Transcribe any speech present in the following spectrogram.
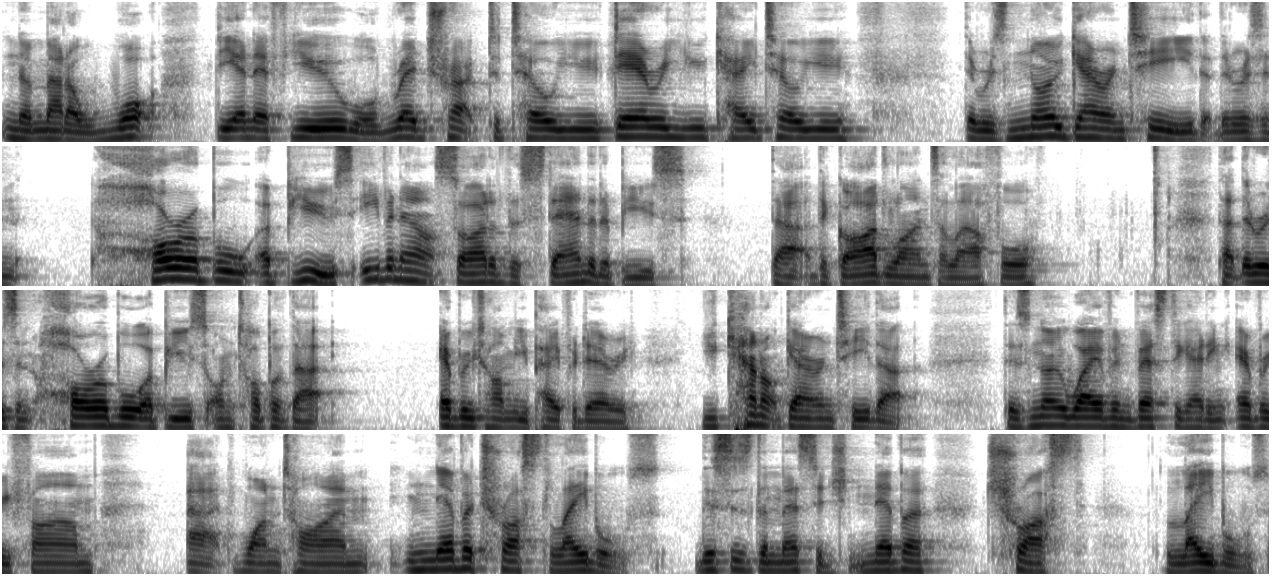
no matter what the NFU or Red Tractor tell you, Dairy UK tell you, there is no guarantee that there is an horrible abuse, even outside of the standard abuse, that the guidelines allow for, that there isn't horrible abuse on top of that every time you pay for dairy. You cannot guarantee that. There's no way of investigating every farm at one time. Never trust labels. This is the message. Never trust labels.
